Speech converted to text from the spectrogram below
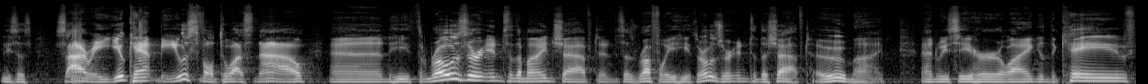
And he says, Sorry, you can't be useful to us now. And he throws her into the mine shaft and says, roughly, he throws her into the shaft. Oh my. And we see her lying in the cave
